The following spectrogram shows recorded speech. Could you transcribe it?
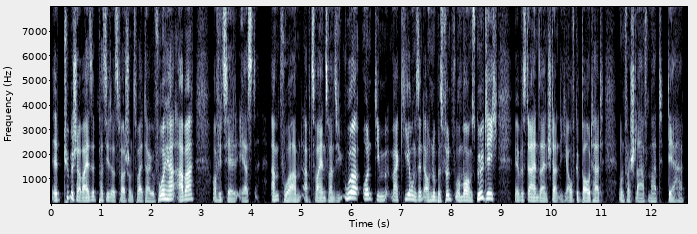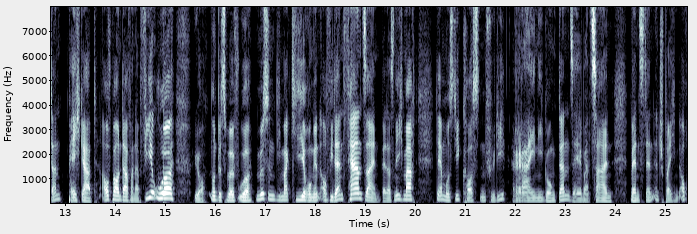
Äh, typischerweise passiert das zwar schon zwei Tage vorher, aber offiziell erst am Vorabend ab 22 Uhr und die Markierungen sind auch nur bis 5 Uhr morgens gültig. Wer bis dahin seinen Stand nicht aufgebaut hat und verschlafen hat, der hat dann Pech gehabt. Aufbauen darf man ab 4 Uhr. Ja, und bis 12 Uhr müssen die Markierungen auch wieder entfernt sein. Wer das nicht macht, der muss die Kosten für die Reinigung dann selber zahlen, wenn es denn entsprechend auch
